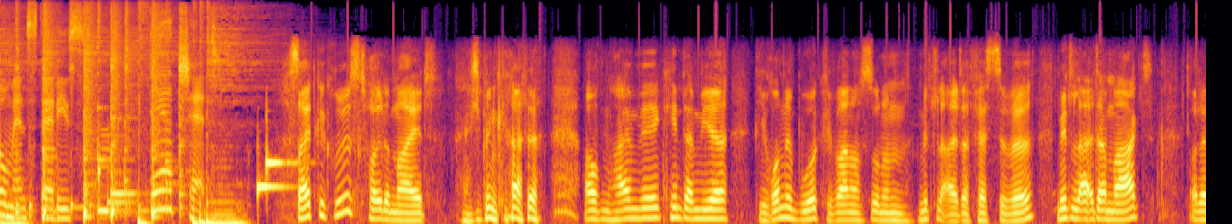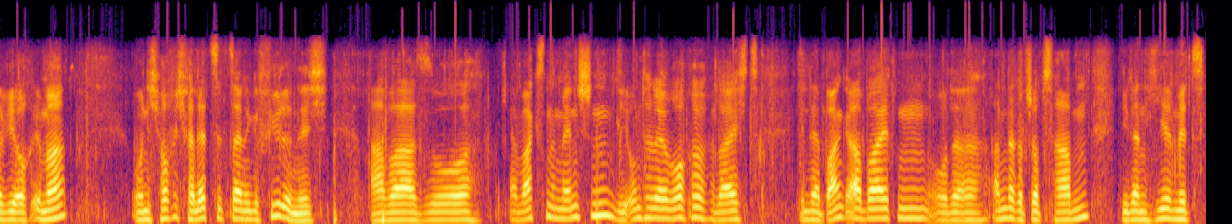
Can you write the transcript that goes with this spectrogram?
Bromance Daddies. Der Chat. Seid gegrüßt, holde Maid. Ich bin gerade auf dem Heimweg. Hinter mir die Ronneburg. Wir waren auf so einem Mittelalterfestival, Mittelaltermarkt oder wie auch immer. Und ich hoffe, ich verletze jetzt deine Gefühle nicht. Aber so erwachsene Menschen, die unter der Woche vielleicht in der Bank arbeiten oder andere Jobs haben, die dann hier mit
